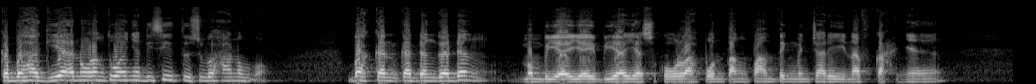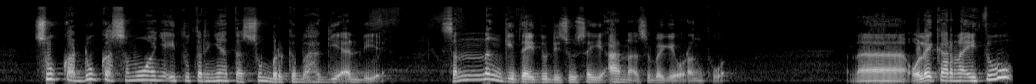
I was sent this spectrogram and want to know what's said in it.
kebahagiaan orang tuanya di situ subhanallah. Bahkan kadang-kadang membiayai biaya sekolah pontang-panting mencari nafkahnya. Suka duka semuanya itu ternyata sumber kebahagiaan dia. Senang kita itu disusai anak sebagai orang tua. Nah, oleh karena itu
